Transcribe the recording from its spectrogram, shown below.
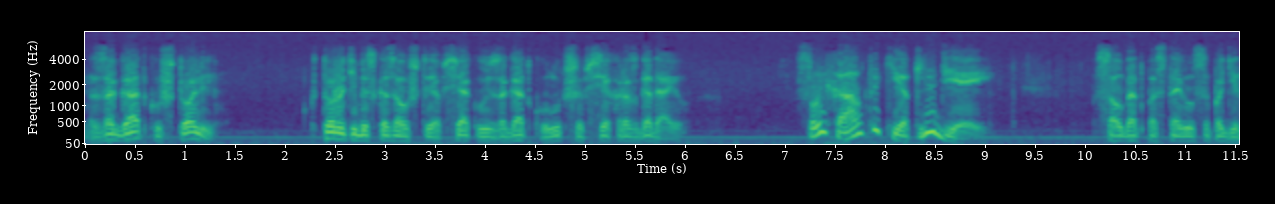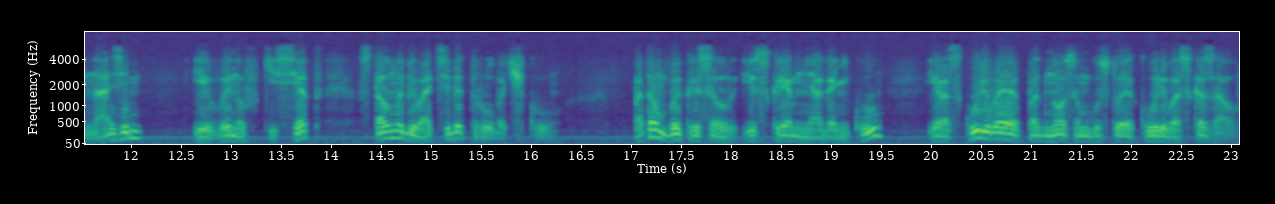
Загадку, что ли? Кто же тебе сказал, что я всякую загадку лучше всех разгадаю?» «Слыхал-таки от людей». Солдат поставил сапоги на земь и, вынув кисет, стал набивать себе трубочку. Потом выкресал из кремня огоньку и, раскуривая под носом густое курево, сказал.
